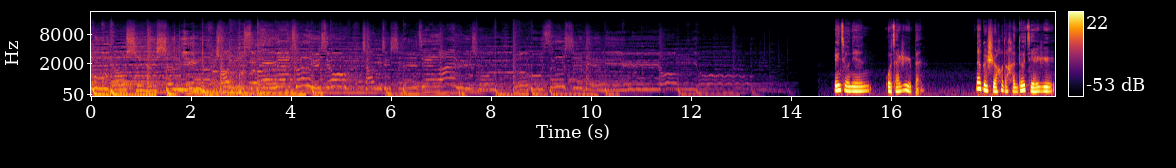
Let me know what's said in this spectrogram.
不掉是你身影穿过岁月春与秋尝尽世间爱与愁何顾此时别离与拥有零九年我在日本那个时候的很多节日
